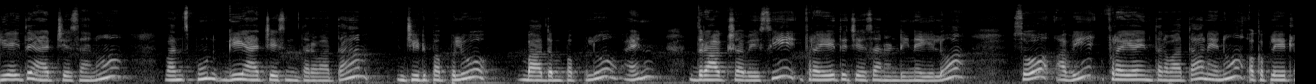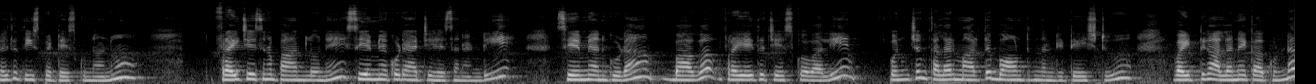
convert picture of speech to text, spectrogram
గీ అయితే యాడ్ చేశాను. వన్ స్పూన్ గీ యాడ్ చేసిన తర్వాత జీడిపప్పులు బాదం పప్పులు అండ్ ద్రాక్ష వేసి ఫ్రై అయితే చేశానండి నెయ్యిలో. సో అవి ఫ్రై అయిన తర్వాత నేను ఒక ప్లేట్లో అయితే తీసి పెట్టేసుకున్నాను. ఫ్రై చేసిన పాన్లోనే సేమియా కూడా యాడ్ చేసేసానండి. సేమియాని కూడా బాగా ఫ్రై అయితే చేసుకోవాలి. కొంచెం కలర్ మారితే బాగుంటుందండి టేస్ట్. వైట్గా అలానే కాకుండా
